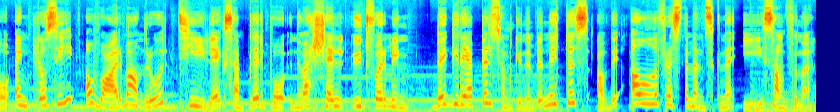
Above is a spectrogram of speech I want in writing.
og enkle å si, og var med andre ord tidlige eksempler på universell utforming. Begreper som kunne benyttes av de aller fleste menneskene i samfunnet.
